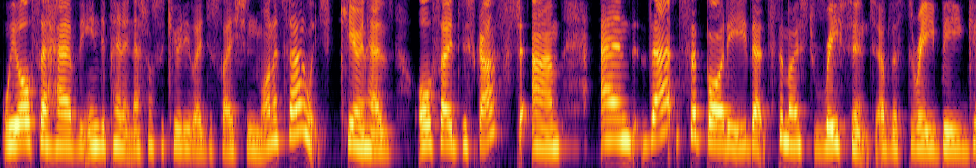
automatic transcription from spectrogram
We also have the Independent National Security Legislation Monitor, which Kieran has also discussed. Um, and that's a body that's the most recent of the three big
